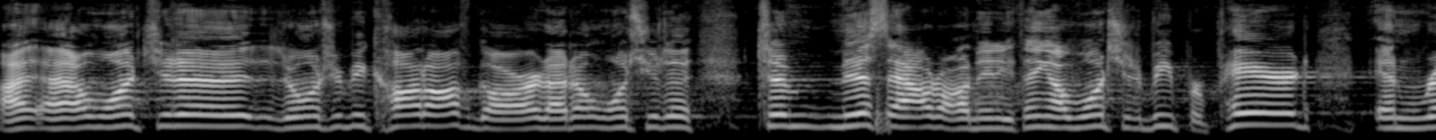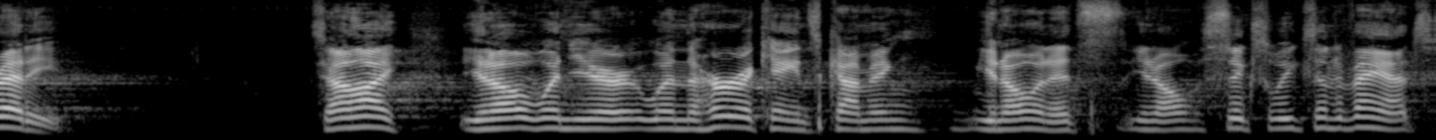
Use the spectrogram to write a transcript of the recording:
I, I, don't want you to don't want you to be caught off guard. I don't want you to, to miss out on anything. I want you to be prepared and ready. Sound like, you know, when you're when the hurricane's coming, you know, and it's, you know, six weeks in advance.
